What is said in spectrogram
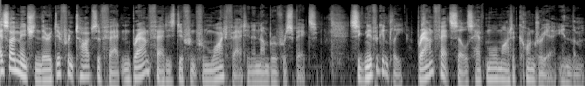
As I mentioned, there are different types of fat, and brown fat is different from white fat in a number of respects. Significantly, brown fat cells have more mitochondria in them.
